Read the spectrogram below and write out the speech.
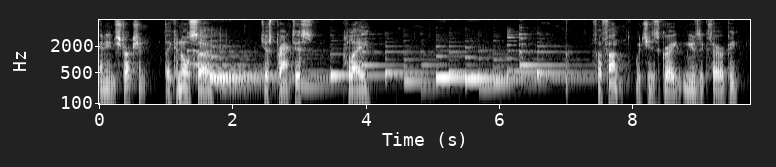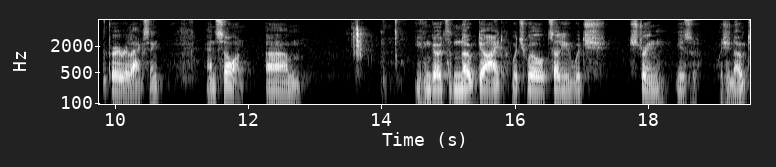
any instruction. They can also just practice, play for fun, which is great music therapy, very relaxing and so on. Um, you can go to the note guide, which will tell you which string is which note.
